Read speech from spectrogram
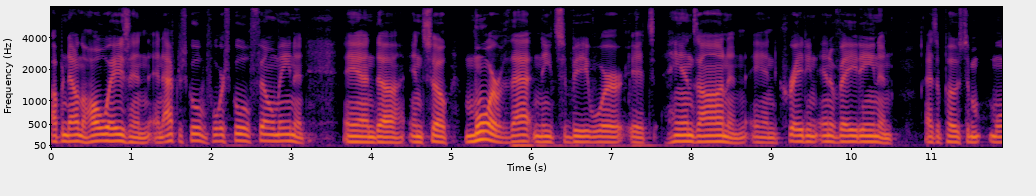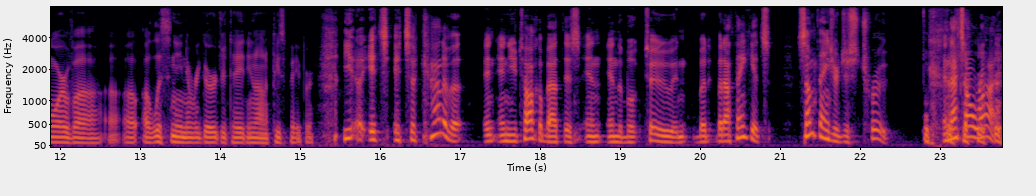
up and down the hallways and, and after school, before school, filming and and uh, and so more of that needs to be where it's hands on and, and creating, innovating, and as opposed to more of a, a, a listening and regurgitating on a piece of paper. You know, it's it's a kind of a and, and you talk about this in, in the book too, and but but I think it's some things are just true. And that's all right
